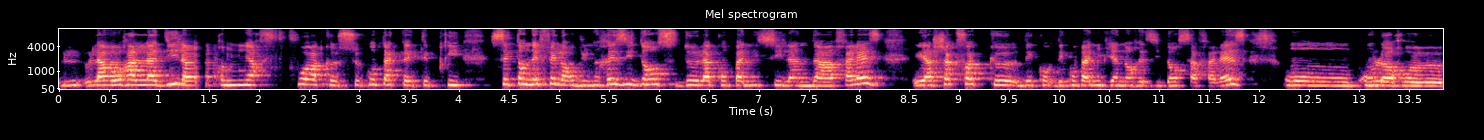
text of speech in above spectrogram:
Laura l'a dit, la première fois que ce contact a été pris, c'est en effet lors d'une résidence de la compagnie Silanda à Falaise. Et à chaque fois que des, des compagnies viennent en résidence à Falaise, on, on leur, euh,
